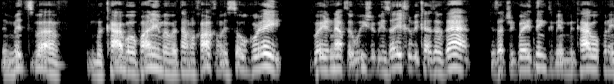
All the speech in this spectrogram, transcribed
the mitzvah of Makabo Panim of a Talmud Chacham is so great, great enough that we should be Zeicha because of that, it's such a great thing to be Makabo Panei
